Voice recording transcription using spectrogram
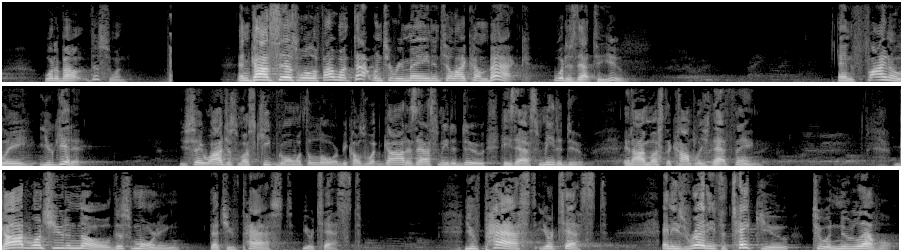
what about this one? And God says, Well, if I want that one to remain until I come back, what is that to you? And finally, you get it. You say, Well, I just must keep going with the Lord because what God has asked me to do, He's asked me to do. And I must accomplish that thing. God wants you to know this morning that you've passed your test. You've passed your test. And He's ready to take you to a new level.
